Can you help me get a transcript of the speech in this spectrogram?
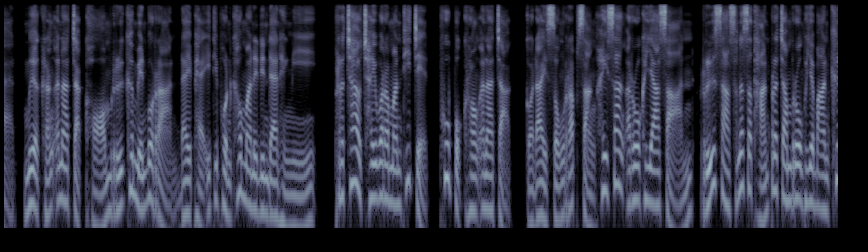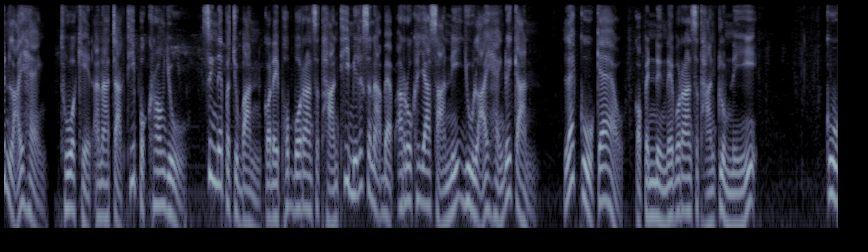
18 เมื่อครั้งอาณาจักรขอมหรือเขมรโบราณได้แผ่อิทธิพลเข้ามาในดินแดนแห่งนี้ พระเจ้าชัยวรมันที่ 7 ผู้ปกครองอาณาจักรก็ได้ทรงรับสั่งให้สร้างอโรคยาสาร หรือศาสนสถานประจำโรงพยาบาลขึ้นหลายแห่ง ทั่วเขตอาณาจักรที่ปกครองอยู่ ซึ่งในปัจจุบันก็ได้พบโบราณสถานที่มีลักษณะแบบอโรคยาสารนี้อยู่หลายแห่งด้วยกัน และกู่แก้วก็เป็นหนึ่งในโบราณสถานกลุ่มนี้ กู่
